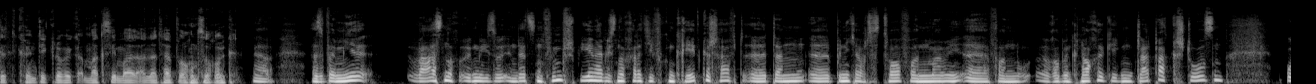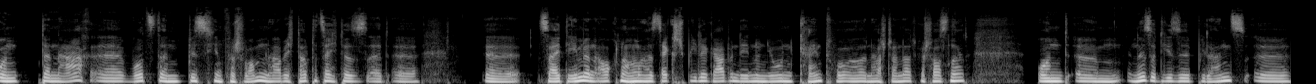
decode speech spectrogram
Das könnte, glaube ich, maximal anderthalb Wochen zurück. Ja, also bei mir war es noch irgendwie so in den letzten fünf Spielen habe ich es noch relativ konkret geschafft. Äh, dann äh, bin ich auf das Tor von, Mami, äh, von Robin Knoche gegen Gladbach gestoßen und danach äh, wurde es dann ein bisschen verschwommen. Aber ich glaube tatsächlich, dass es äh, äh, seitdem dann auch nochmal sechs Spiele gab, in denen Union kein Tor nach Standard geschossen hat. Und ähm, ne, so diese Bilanz, äh,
